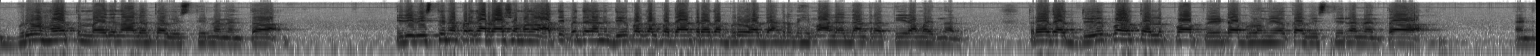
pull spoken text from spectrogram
బృహత్ మైదానాల యొక్క విస్తీర్ణం ఎంత? ఇది విస్తీర్ణ ప్రకారం రాష్ట్రం మనం అతిపెద్దదాన్ని దీపకల్ప ద్వీపకల్ప దాని తర్వాత బృహత్ దాని తర్వాత హిమాలయాలు దాని తర్వాత తీరా మైదానాలు. తర్వాత ద్వీపకల్ప పీఠభూమి యొక్క విస్తీర్ణం ఎంత? అంటే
